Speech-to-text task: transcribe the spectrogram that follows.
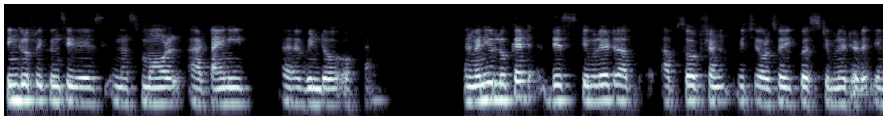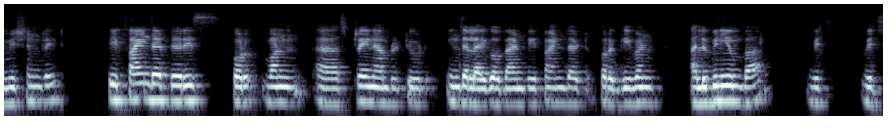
single frequency waves in a small, uh, tiny uh, window of time. And when you look at this stimulated ab absorption, which also equals stimulated emission rate, we find that there is for one uh, strain amplitude in the LIGO band, we find that for a given aluminum bar, which which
